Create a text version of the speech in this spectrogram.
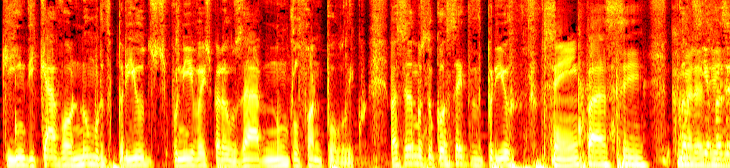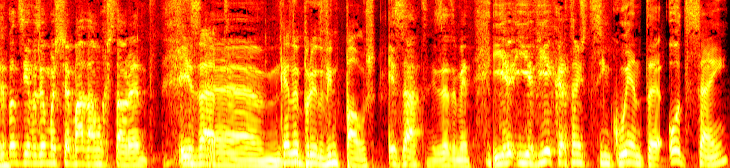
que indicava o número de períodos disponíveis para usar num telefone público. Vocês lembram do conceito de período? Sim. Pá, sim, que ia fazer, maravilha. quando se ia fazer uma chamada a um restaurante. Exato. Ahm, Cada período 20 paus. Exato, exatamente. E, e havia cartões de 50 ou de 100,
